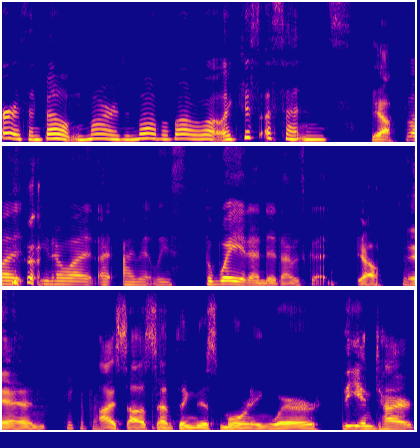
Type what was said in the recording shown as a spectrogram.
Earth and Belt and Mars and blah, blah, blah, blah, blah. Like just a sentence. yeah, But you know what? I, I'm at least, the way it ended, I was good. yeah. Just And take a breath. I saw something this morning where the entire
